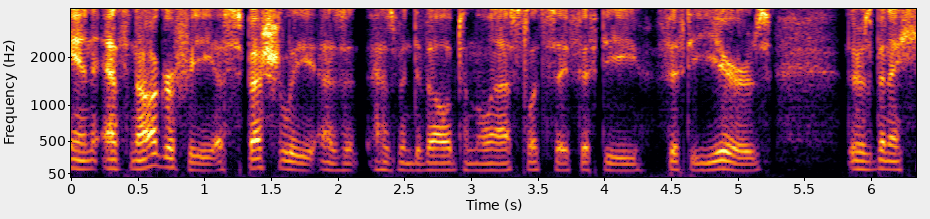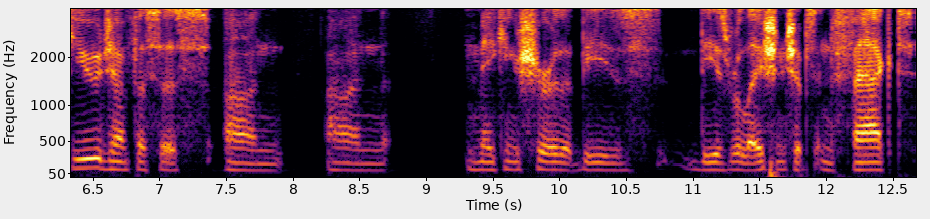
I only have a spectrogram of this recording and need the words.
in ethnography especially as it has been developed in the last let's say 50 50 years there's been a huge emphasis on on making sure that these these relationships in fact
